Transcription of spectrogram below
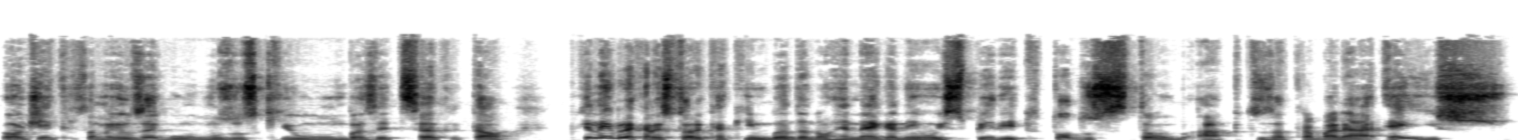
Onde entram também os eguns, os quiumbas, etc e tal. Porque lembra aquela história que a Kimbanda não renega nenhum espírito? Todos estão aptos a trabalhar? É isso.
